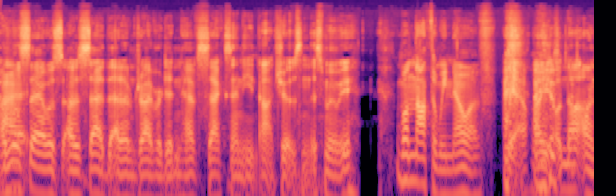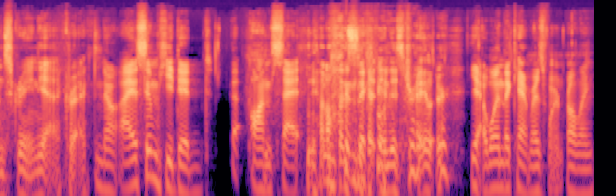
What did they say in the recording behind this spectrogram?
I will Uh, say I was I was sad that Adam Driver didn't have sex and eat nachos in this movie. Well, not that we know of. Yeah, well, not on screen. Yeah, correct. No, I assume he did on set. Yeah, on when the- set in his trailer. Yeah, when the cameras weren't rolling.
